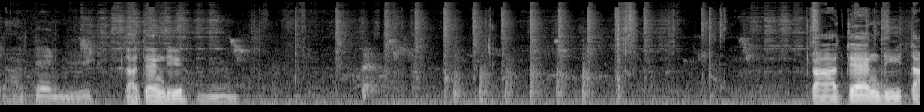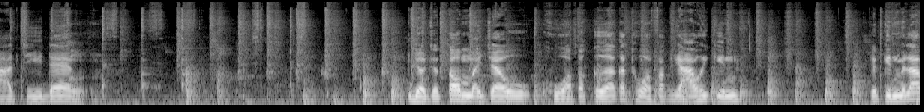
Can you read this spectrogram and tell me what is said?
ตาแจ้งดีำตาแจ้งดี อืม ตาแจ้งดีตาจีแดง เดี๋ยวจะต้มไอ้เจ้าหัวปลาเกลือก็ถั่วฟักยาวให้กิน จะกินไหมเล่า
